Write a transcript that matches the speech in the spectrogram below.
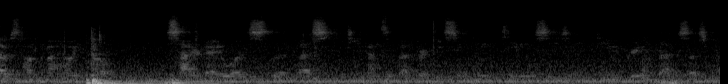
I was talking about how he felt Saturday was the best defensive effort he's seen from the team this season. Do you agree with that assessment?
